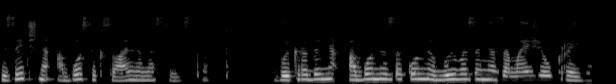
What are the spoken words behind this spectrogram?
фізичне або сексуальне насильство, викрадення або незаконне вивезення за межі України,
